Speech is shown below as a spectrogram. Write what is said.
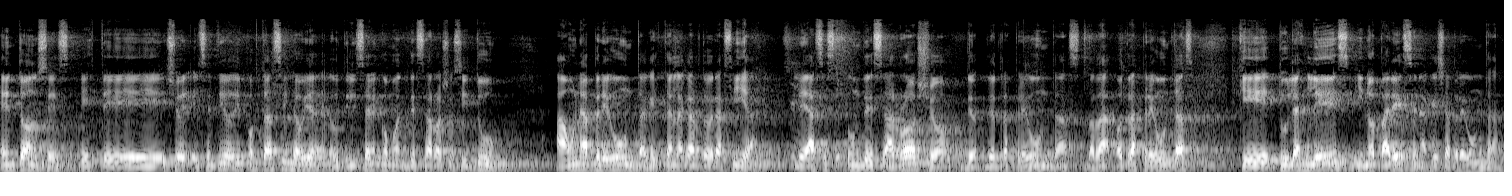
Entonces, este, yo el sentido de hipostasis lo voy a utilizar en como desarrollo. Si tú a una pregunta que está en la cartografía le haces un desarrollo de, de otras preguntas, ¿verdad? Otras preguntas que tú las lees y no aparecen aquella pregunta,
